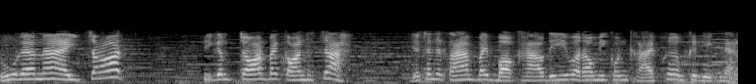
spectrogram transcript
รู้แล้วนะไอ้จอดพี่กำจรไปก่อนเถอะจ้า เดี๋ยวฉันจะตามไปบอกข่าวดีว่าเรามีคนขายเพิ่มขึ้นอีกเนี่ย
